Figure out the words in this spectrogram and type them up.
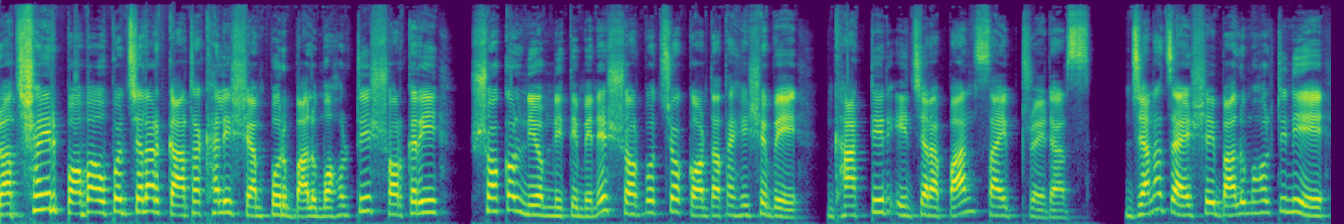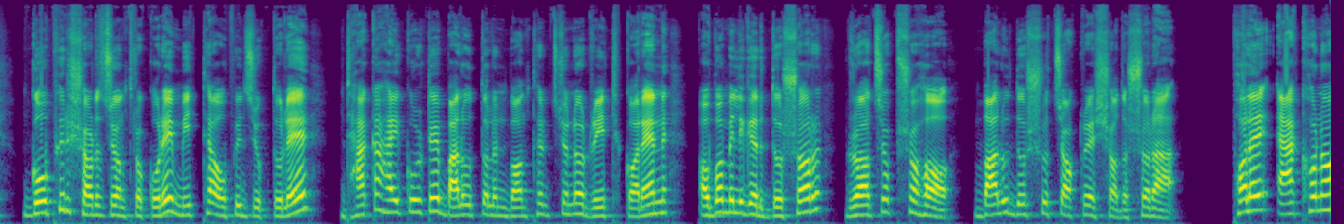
রাজশাহীর পবা উপজেলার কাটাখালী শ্যামপুর বালুমহলটি সরকারি সকল নিয়ম নীতি মেনে সর্বোচ্চ করদাতা হিসেবে ঘাটটির ইজারা পান সাইব ট্রেডার্স। জানা যায়, সেই বালুমহলটি নিয়ে গভীর ষড়যন্ত্র করে মিথ্যা অভিযোগ তুলে ঢাকা হাইকোর্টে বালু উত্তোলন বন্ধের জন্য রিট করেন আওয়ামী লীগের দোসর রজব সহ বালু দস্যু চক্রের সদস্যরা। ফলে এখনও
